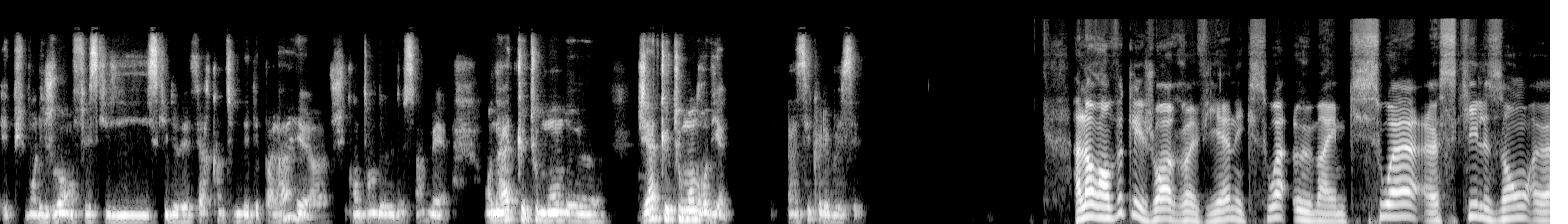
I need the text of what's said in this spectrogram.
et puis bon, les joueurs ont fait ce qu'ils devaient faire quand ils n'étaient pas là, et je suis content de, ça. Mais on a hâte que tout le monde j'ai hâte que tout le monde revienne, ainsi que les blessés. Alors, on veut que les joueurs reviennent et qu'ils soient eux-mêmes, qu'ils soient euh, ce qu'ils ont euh,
